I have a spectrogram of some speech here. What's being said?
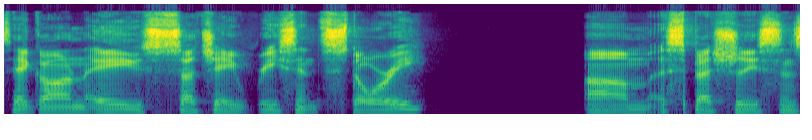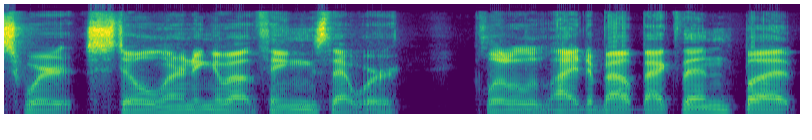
take on a such a recent story um, especially since we're still learning about things that were clearly lied about back then. But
